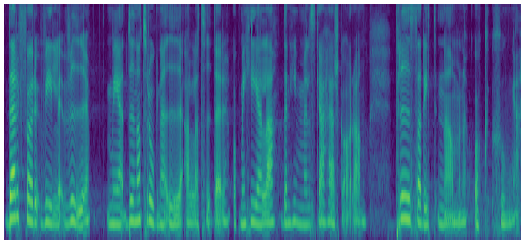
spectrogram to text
Därför vill vi med dina trogna i alla tider och med hela den himmelska härskaran prisa ditt namn och sjunga.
